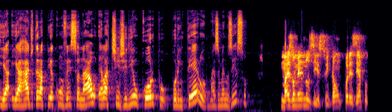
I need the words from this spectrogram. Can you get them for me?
E a, e a radioterapia convencional, ela atingiria o corpo por inteiro, mais ou menos isso? Mais ou menos isso. Então, por exemplo,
